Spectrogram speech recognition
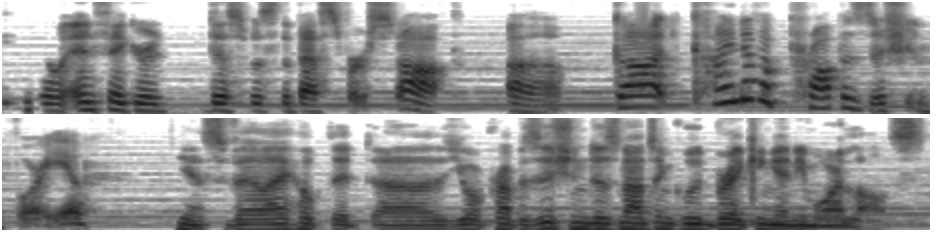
you and figured this was the best first stop. Uh, got kind of a proposition for you. Yes, well, I hope that uh, your proposition does not include breaking any more laws.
